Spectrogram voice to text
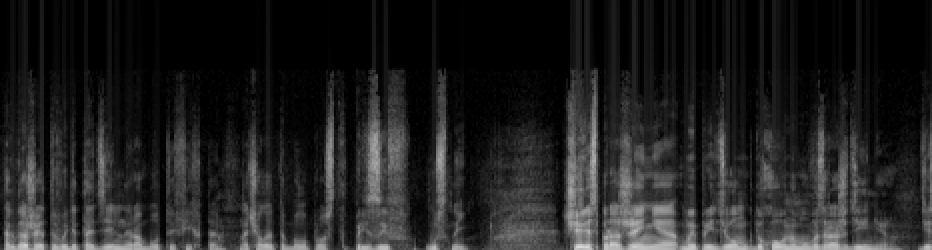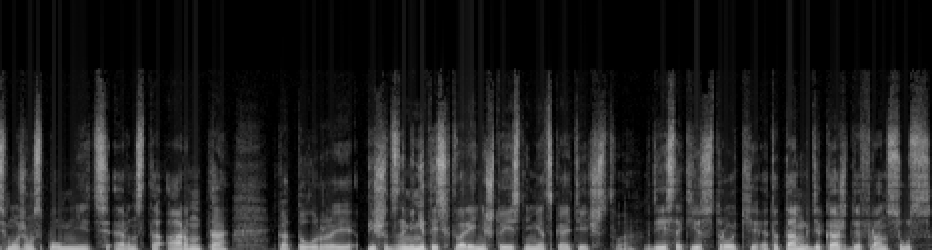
Тогда же это выйдет отдельной работы Фихта. Сначала это было просто призыв устный. Через поражение мы придем к духовному возрождению. Здесь можем вспомнить Эрнста Арнта который пишет знаменитое стихотворение «Что есть немецкое отечество», где есть такие строки. Это там, где каждый француз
